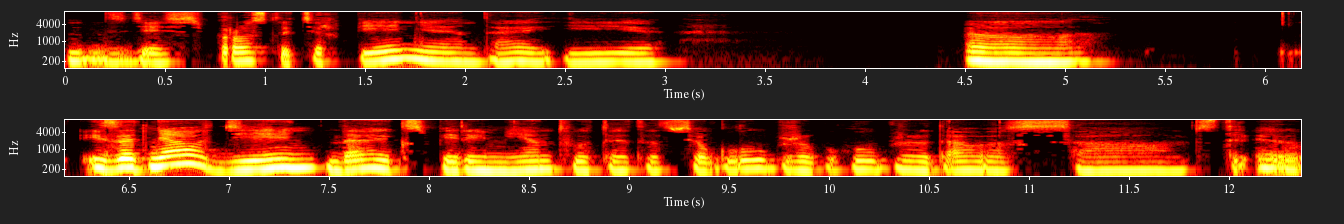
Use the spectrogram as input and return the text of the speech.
здесь просто терпение, да, и э, изо дня в день, да, эксперимент вот этот все глубже, глубже, да, вас, а, э,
